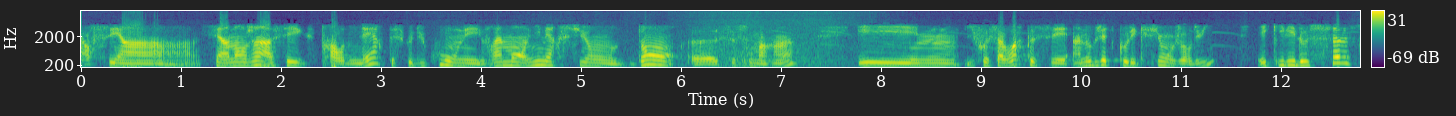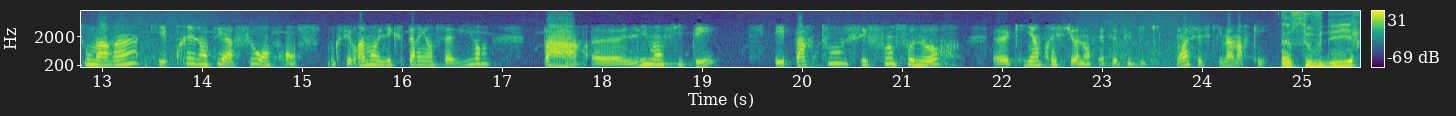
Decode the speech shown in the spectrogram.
Alors c'est un c'est un engin assez extraordinaire parce que du coup on est vraiment en immersion dans euh, ce sous-marin et hum, il faut savoir que c'est un objet de collection aujourd'hui et qu'il est le seul sous-marin qui est présenté à flot en France. Donc c'est vraiment une expérience à vivre par euh, l'immensité et par tous ces fonds sonores euh, qui impressionnent en fait le public. Moi, c'est ce qui m'a marqué. Un souvenir,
